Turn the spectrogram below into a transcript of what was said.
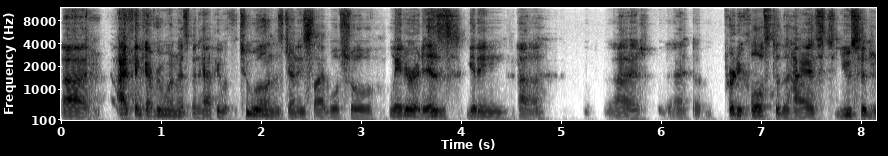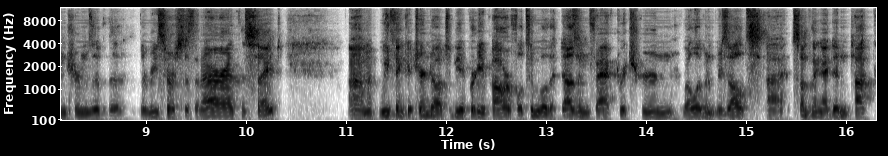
uh, I think everyone has been happy with the tool, and as Jenny's slide will show later, it is getting uh, uh, pretty close to the highest usage in terms of the, the resources that are at the site. Um, we think it turned out to be a pretty powerful tool that does in fact return relevant results. Uh, something I didn't talk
